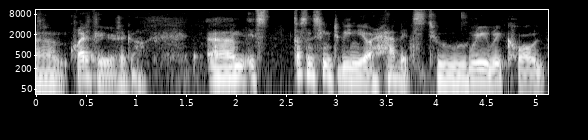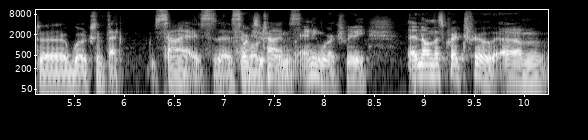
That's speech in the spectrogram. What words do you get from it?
Um, Quite a few years ago. um, it doesn't seem to be in your habits to re-record uh, works of that size uh, several Works- times. Any works, really. Uh, no, that's quite true. Um,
